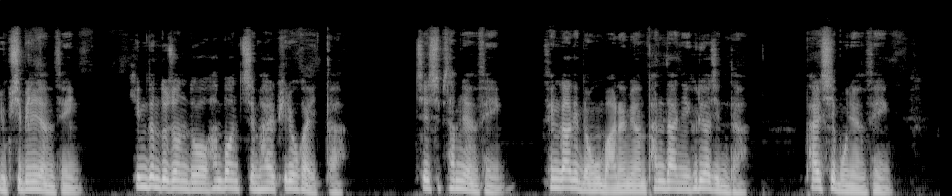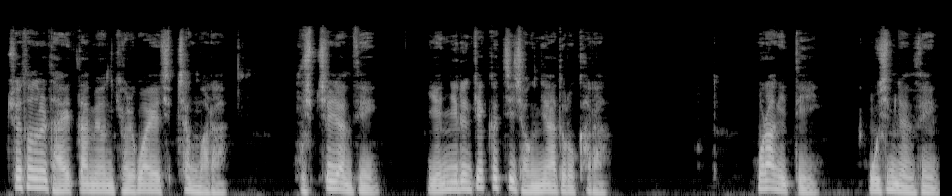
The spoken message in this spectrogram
61년생 힘든 도전도 한 번쯤 할 필요가 있다. 73년생 생각이 너무 많으면 판단이 흐려진다. 85년생 최선을 다했다면 결과에 집착 마라. 97년생 옛 일은 깨끗이 정리하도록 하라. 호랑이띠 50년생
